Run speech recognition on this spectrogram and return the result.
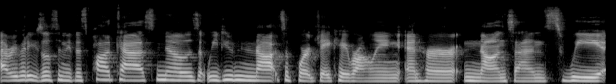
everybody who's listening to this podcast knows that we do not support J.K. Rowling and her nonsense. We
